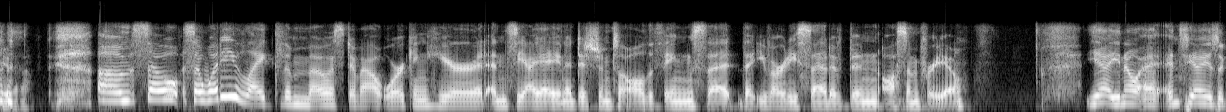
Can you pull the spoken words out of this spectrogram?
yeah. Um, so, so what do you like the most about working here at NCIA? In addition to all the things that that you've already said have been awesome for you. Yeah, you know, NCI is a,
